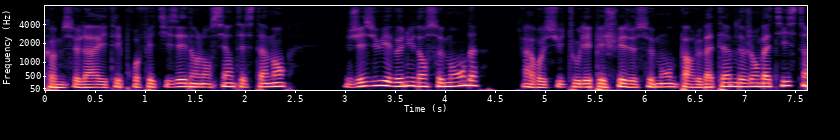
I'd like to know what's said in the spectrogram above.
Comme cela a été prophétisé dans l'Ancien Testament, Jésus est venu dans ce monde, a reçu tous les péchés de ce monde par le baptême de Jean-Baptiste,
